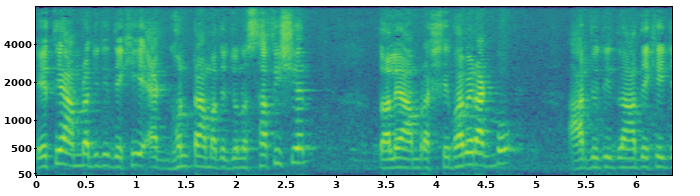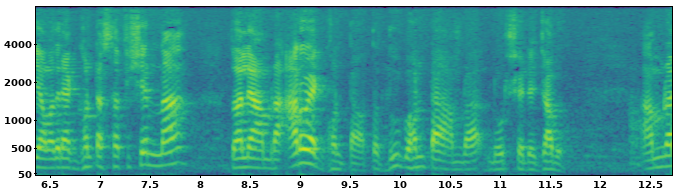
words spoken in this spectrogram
এতে আমরা যদি দেখি এক ঘণ্টা আমাদের জন্য সাফিসিয়েন্ট তাহলে আমরা সেভাবে রাখব। আর যদি না দেখি যে আমাদের এক ঘণ্টা সাফিসিয়েন্ট না, তাহলে আমরা আরও এক ঘণ্টা অর্থাৎ দু ঘণ্টা আমরা লোডশেডে যাব। আমরা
